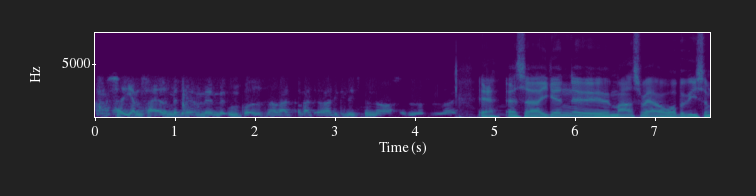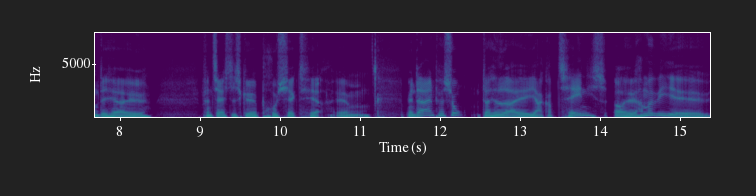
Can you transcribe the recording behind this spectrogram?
så, jamen, så er det med det her med, med udbredelsen af rad, rad, radikalismen og så videre og så videre. Ikke? Ja, altså igen øh, meget svært at overbevise om det her øh, fantastiske projekt her. Øhm, men der er en person, der hedder øh, Jakob Tanis, og øh, ham har vi øh,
